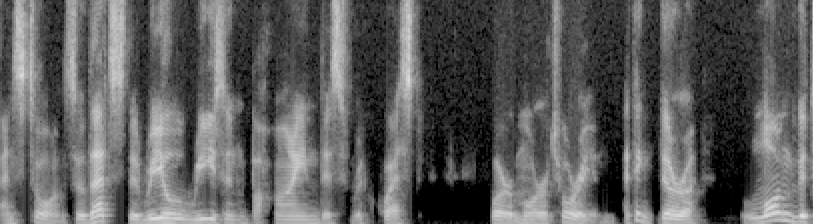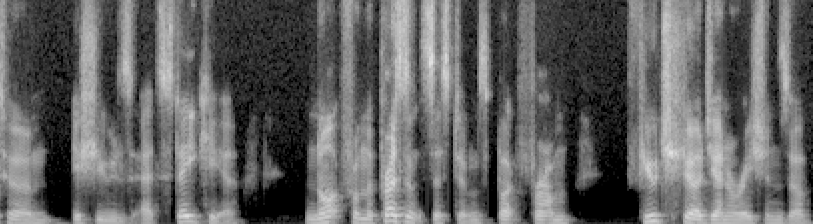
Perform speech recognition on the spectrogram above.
and so on. So that's the real reason behind this request for a moratorium. I think there are longer term issues at stake here, not from the present systems, but from future generations of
